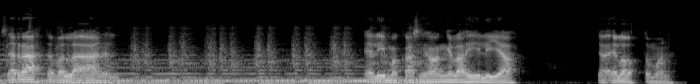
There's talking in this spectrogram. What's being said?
särähtävällä äänellä. Eli makasi hangella hiljaa ja elottomana.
